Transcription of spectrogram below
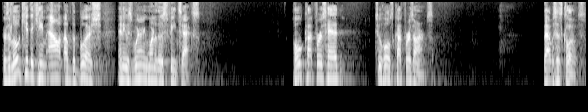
There's a little kid that came out of the bush, and he was wearing one of those feed sacks. Hole cut for his head, two holes cut for his arms. That was his clothes.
